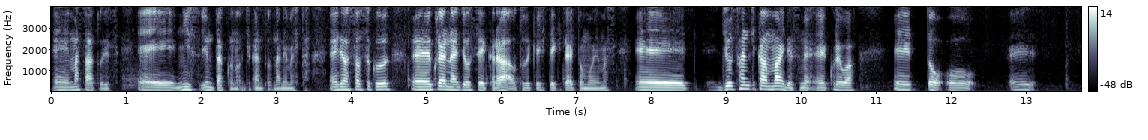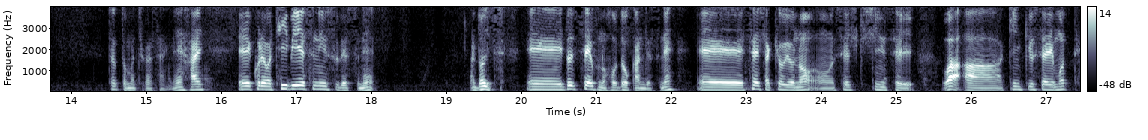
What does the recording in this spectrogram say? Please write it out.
えー、マサートです。えー、ニュースユンタックの時間となりました。えー、では早速、えー、ウクライナ情勢からお届けしていきたいと思います。えー、13時間前ですね、えー、これは、えー、っと、えー、ちょっとお待ちくださいね。はい。えー、これは TBS ニュースですね。ドイツ、えー、ドイツ政府の報道官ですね。えー、戦車供与の正式申請は、あ緊急性をもって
